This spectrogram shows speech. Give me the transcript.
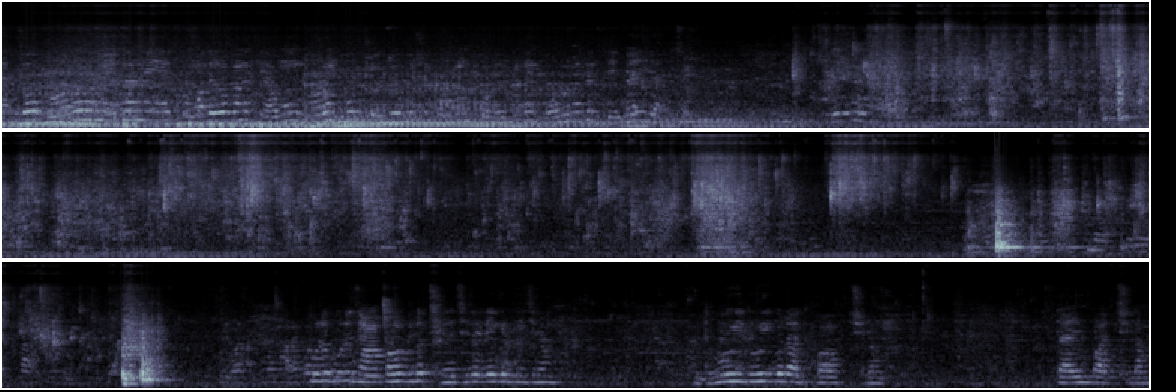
এত গরম এখানে তোমাদের ওখানে কেমন গরম পড়ছে অতি অবশ্যই গরম পড়ে এখানে গরম এটা দেখাই যাচ্ছে পুরো পুরো জামা কাপড়গুলো ছেড়ে ছেড়ে রেখে দিয়েছিলাম। ধুই ধুই করে ধোয়া হচ্ছিল। টাইম পাচ্ছিলাম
